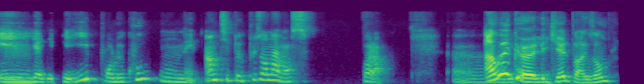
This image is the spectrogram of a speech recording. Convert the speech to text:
Et il y Hmm. a des pays, pour le coup, où on est un petit peu plus en avance. Voilà. Ah Euh, ouais, les- que- lesquels par exemple?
